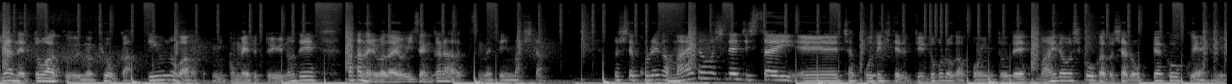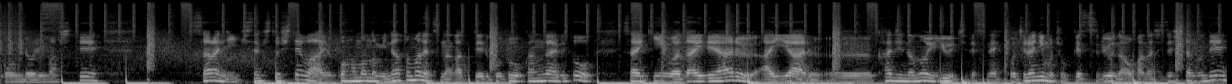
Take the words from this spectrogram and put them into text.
やネットワークの強化っていうのが見込めるというので、まあ、かなり話題を以前から詰めていました。そしてこれが前倒しで実際、えー、着工できてるっていうところがポイントで、前倒し効果としては600億円見込んでおりまして、さらに行き先としては横浜の港までつながっていることを考えると、最近話題である IR、カジノの誘致ですね、こちらにも直結するようなお話でしたので、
